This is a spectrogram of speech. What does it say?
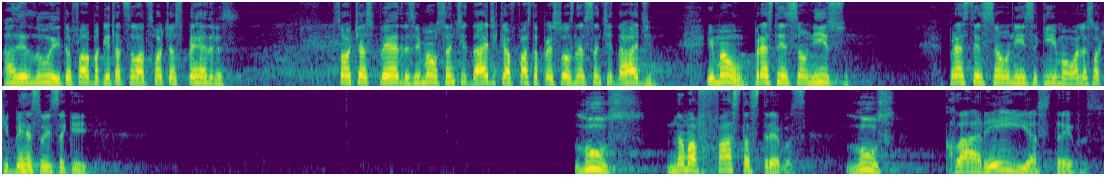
Aleluia. Então fala para quem está do seu lado, solte as pedras. Solte as pedras, irmão. Santidade que afasta pessoas nessa santidade. Irmão, presta atenção nisso. Presta atenção nisso aqui, irmão. Olha só que bênção isso aqui. Luz não afasta as trevas, luz clareia as trevas.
